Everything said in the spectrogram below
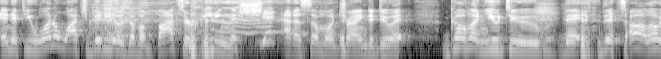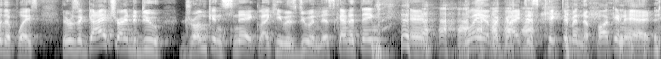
And if you want to watch videos of a boxer beating the shit out of someone trying to do it, go on YouTube. It's all over the place. There was a guy trying to do drunken snake, like he was doing this kind of thing, and blam, a guy just kicked him in the fucking head.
